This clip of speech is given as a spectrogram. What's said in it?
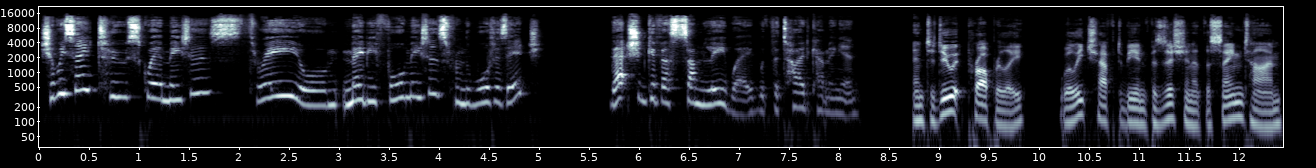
Shall we say two square meters, three or maybe four meters from the water's edge? That should give us some leeway with the tide coming in. And to do it properly, we'll each have to be in position at the same time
